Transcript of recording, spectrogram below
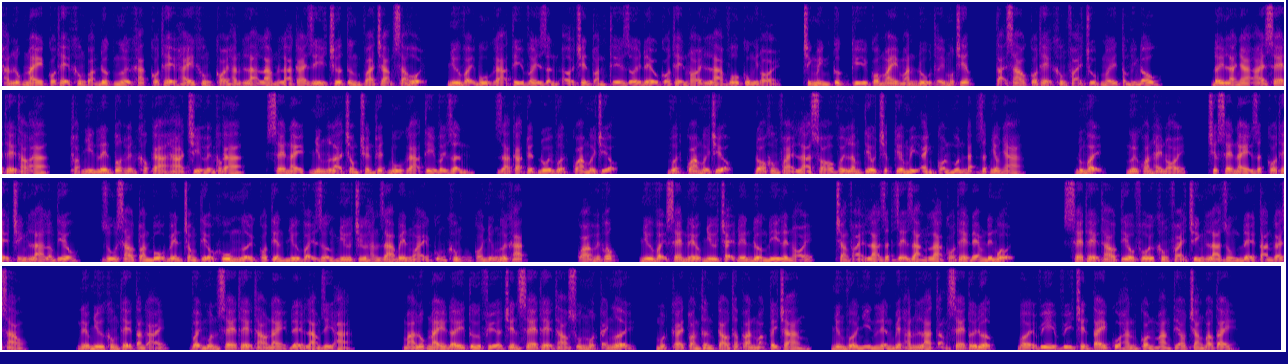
hắn lúc này có thể không quản được người khác có thể hay không coi hắn là làm là cái gì chưa từng va chạm xã hội, như vậy bù gạ tỷ vậy dần ở trên toàn thế giới đều có thể nói là vô cùng ít ỏi, chính mình cực kỳ có may mắn đủ thấy một chiếc, tại sao có thể không phải chụp mấy tấm hình đâu? Đây là nhà ai xe thể thao à thoạt nhìn lên tốt huyễn khốc cá há chỉ huyễn khốc cá xe này nhưng là trong truyền thuyết bù gạ tỷ vậy dần, giá cả tuyệt đối vượt qua mười triệu. Vượt qua mười triệu, đó không phải là so với lâm tiêu chiếc kia mị ảnh còn muốn đắt rất nhiều nha. Đúng vậy, ngươi khoan hay nói, chiếc xe này rất có thể chính là lâm tiêu dù sao toàn bộ bên trong tiểu khu người có tiền như vậy dường như trừ hắn ra bên ngoài cũng không có những người khác. Quá huyết gốc, như vậy xe nếu như chạy đến đường đi lên nói, chẳng phải là rất dễ dàng là có thể đem đến muội. Xe thể thao tiêu phối không phải chính là dùng để tán gái sao? Nếu như không thể tán gái, vậy muốn xe thể thao này để làm gì hả? Mà lúc này đây từ phía trên xe thể thao xuống một cái người, một cái toàn thân cao thấp ăn mặc tây trang, nhưng vừa nhìn liền biết hắn là tặng xe tới được, bởi vì vì trên tay của hắn còn mang theo trắng bao tay.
